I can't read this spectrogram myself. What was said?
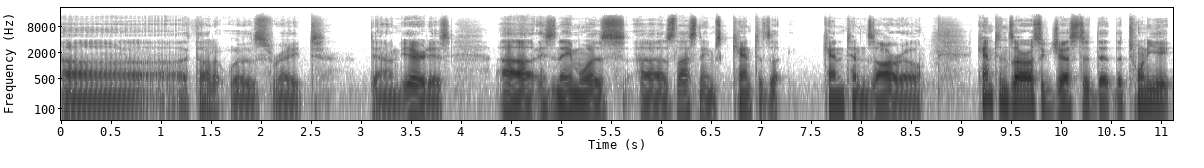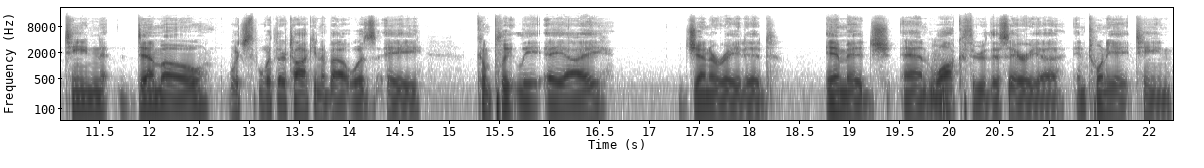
uh, I thought it was right down. There it is. Uh, his name was uh, his last name's Cantaz- Cantanzaro. Cantanzaro suggested that the 2018 demo, which what they're talking about was a completely AI generated image and walk through this area in 2018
